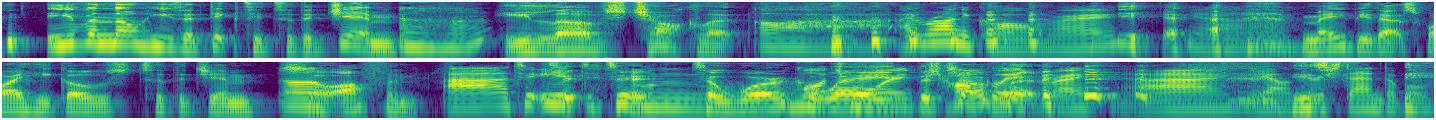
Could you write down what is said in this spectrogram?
even though he's addicted to the gym, Uh-huh. he loves chocolate. 아, ironical, right? Yeah. yeah. Maybe that's why he goes to the gym so often. 아, to eat to- um, to work away more the chocolate. right? Ah, yeah, understandable.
